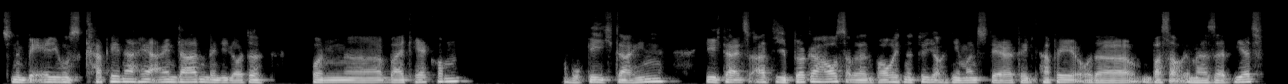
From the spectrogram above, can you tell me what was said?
zu einem Beerdigungskaffee nachher einladen, wenn die Leute von äh, weit herkommen. Wo gehe ich da hin? Gehe ich da ins örtliche Bürgerhaus, aber dann brauche ich natürlich auch jemand, der den Kaffee oder was auch immer serviert.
